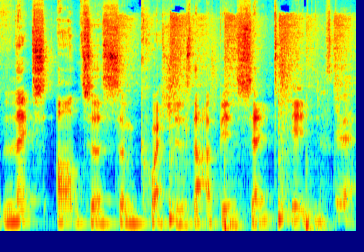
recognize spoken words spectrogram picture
let's answer some questions that have been sent in. Let's do it.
